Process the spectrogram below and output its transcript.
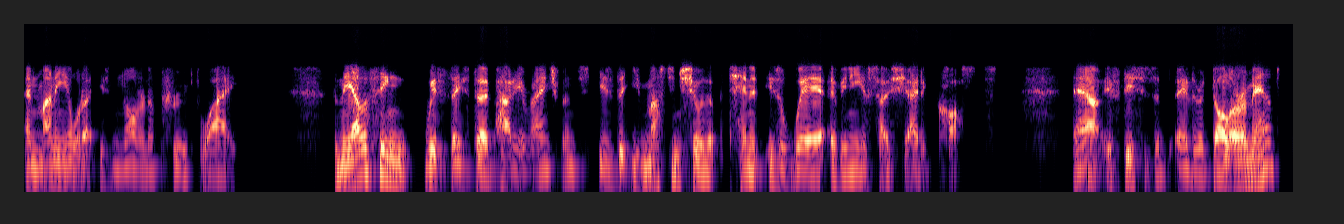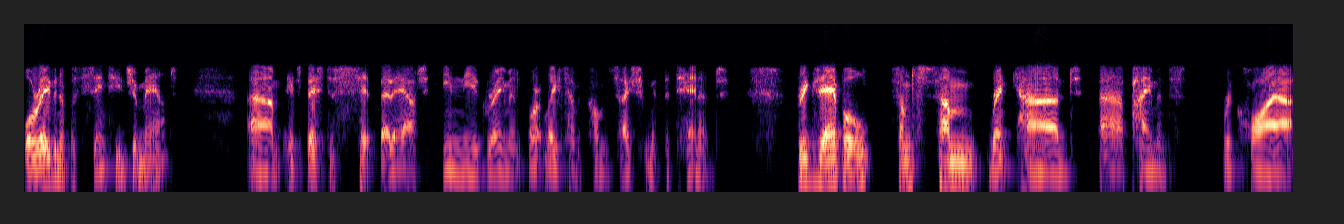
and money order is not an approved way. And the other thing with these third party arrangements is that you must ensure that the tenant is aware of any associated costs. Now, if this is a, either a dollar amount or even a percentage amount, um, it's best to set that out in the agreement or at least have a conversation with the tenant. For example, some, some rent card uh, payments require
